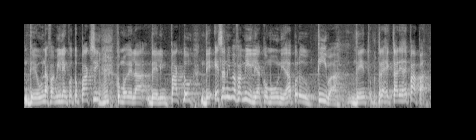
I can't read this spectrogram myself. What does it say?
de una familia en Cotopaxi, como de la, del impacto de esa misma familia como unidad productiva dentro de tres hectáreas de papa.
